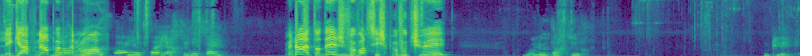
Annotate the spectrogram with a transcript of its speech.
Les gars, venez un peu près de moi. Mais non, attendez, je veux voir si je peux vous tuer. Go loot, Arthur. Loot Lake.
